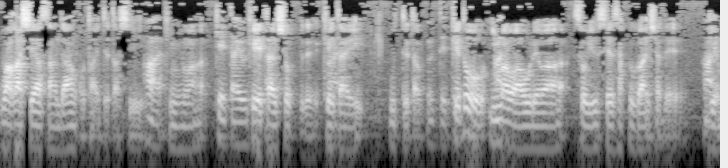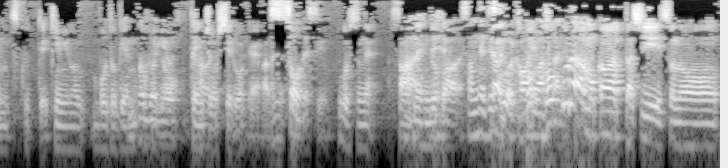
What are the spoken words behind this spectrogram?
和菓子屋さんであんこ炊いてたし、はい君は携帯携帯ショップで携帯売ってた売っててけど、今は俺はそういう制作会社ではいゲーム作って、君はボードゲームカフェの店長してるわけやからね。そうですよ。すごいですね。3年で。はいなんか3年ですごい変わりましたね。僕らも変わったし、その、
